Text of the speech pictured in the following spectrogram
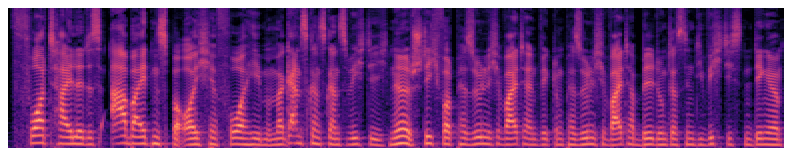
Vorteile des Arbeitens bei euch hervorheben. Immer ganz, ganz, ganz wichtig. Ne? Stichwort persönliche Weiterentwicklung, persönliche Weiterbildung, das sind die wichtigsten Dinge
